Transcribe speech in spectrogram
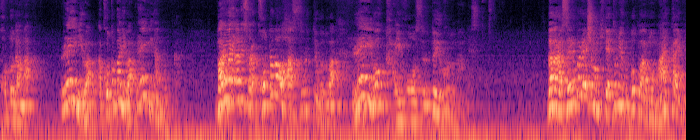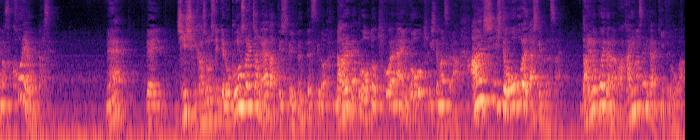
言霊。霊には言葉には霊が乗っかる。我々がですから言葉を発するっていうことは霊を解放するということなんです。だからセレブレーション来てとにかく僕はもう毎回言ってます。声を出せ。ね。で自意識過剰していて録音されちゃうの嫌だっていう人いるんですけどなるべく音聞こえないように大きくしてますから安心して大声出してください。誰の声かな分かりませんから聞いてる方は。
